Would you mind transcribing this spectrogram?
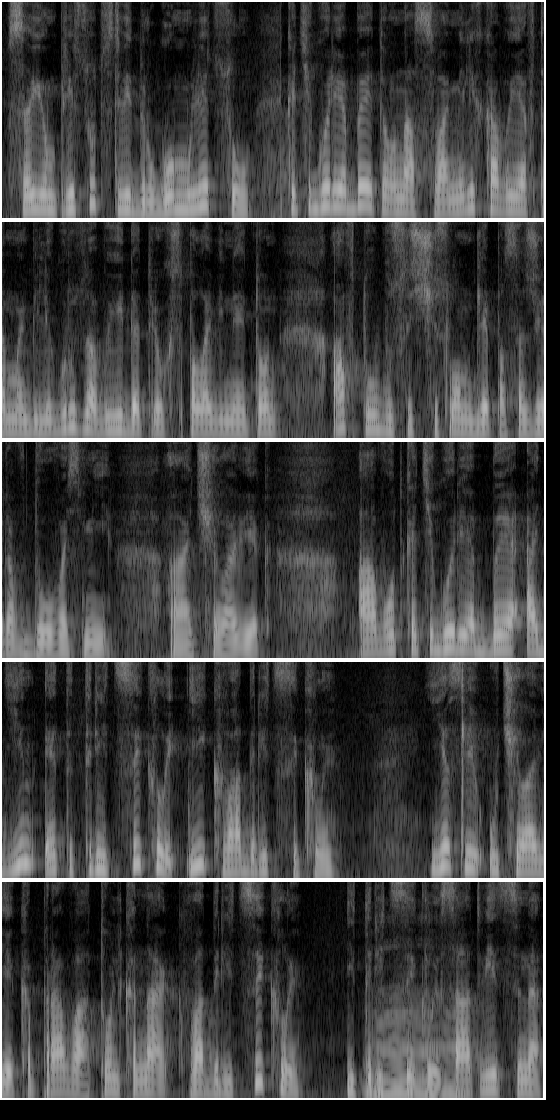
в своем присутствии другому лицу? Категория Б – это у нас с вами легковые автомобили, грузовые до 3,5 тонн, автобусы с числом для пассажиров до 8 а, человек. А вот категория Б1 – это трициклы и квадрициклы. Если у человека права только на квадрициклы и трициклы, соответственно,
